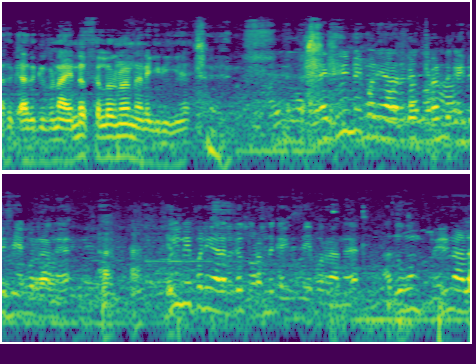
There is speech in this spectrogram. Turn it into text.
அதுக்கு அதுக்கு இப்ப நான் என்ன சொல்லணும்னு நினைக்கிறீங்க? தூய்மை பணியாளர்கள் தொடர்ந்து கைது செய்யப்படுறாங்க. தூய்மை பணியாளர்கள் தொடர்ந்து கைது செய்யப்படுறாங்க. அதுவும் மெரினால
